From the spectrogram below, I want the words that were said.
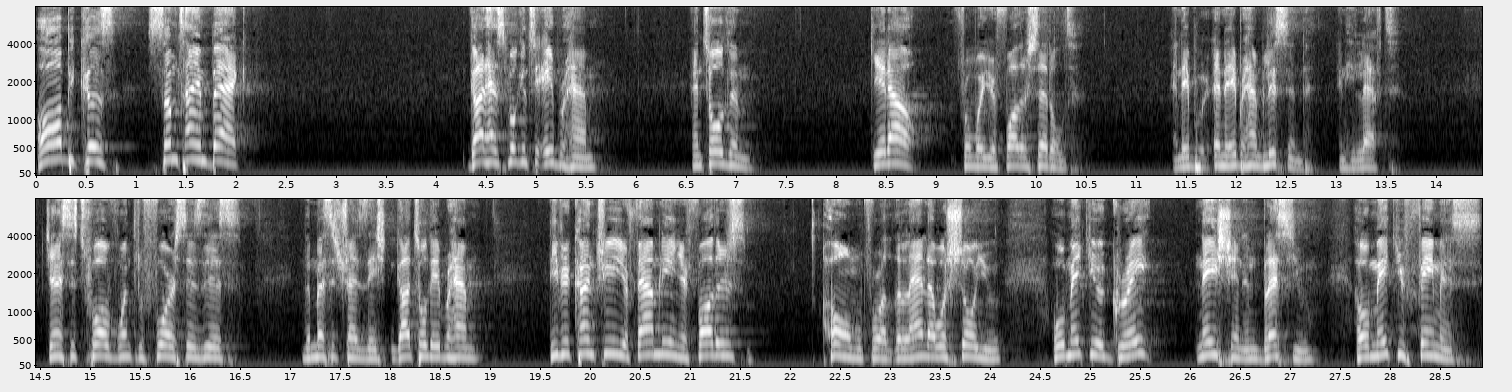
All because sometime back, God had spoken to Abraham and told him, Get out from where your father settled. And, Abraham listened and he left. Genesis 12, 1 through 4 says this, the message translation. God told Abraham, Leave your country, your family, and your father's home for the land I will show you. I will make you a great nation and bless you. I will make you famous.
